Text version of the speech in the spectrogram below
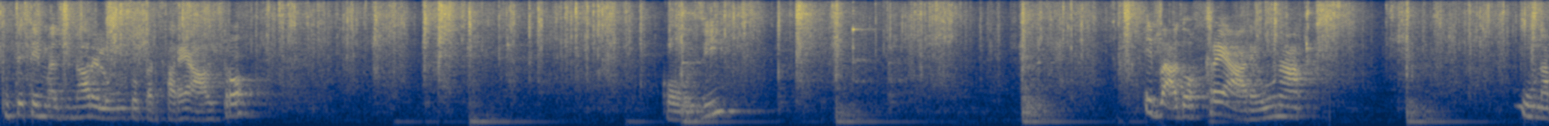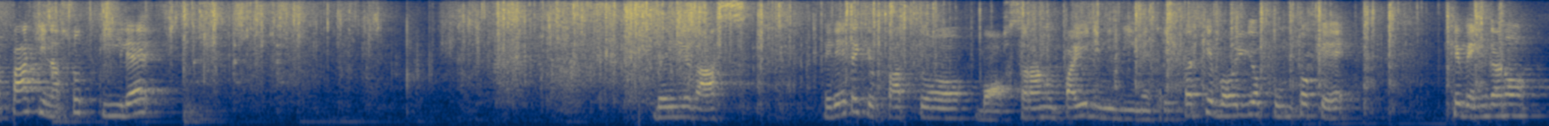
potete immaginare lo uso per fare altro. Così e vado a creare una una patina sottile del mio DAS vedete che ho fatto boh, saranno un paio di millimetri perché voglio appunto che, che vengano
